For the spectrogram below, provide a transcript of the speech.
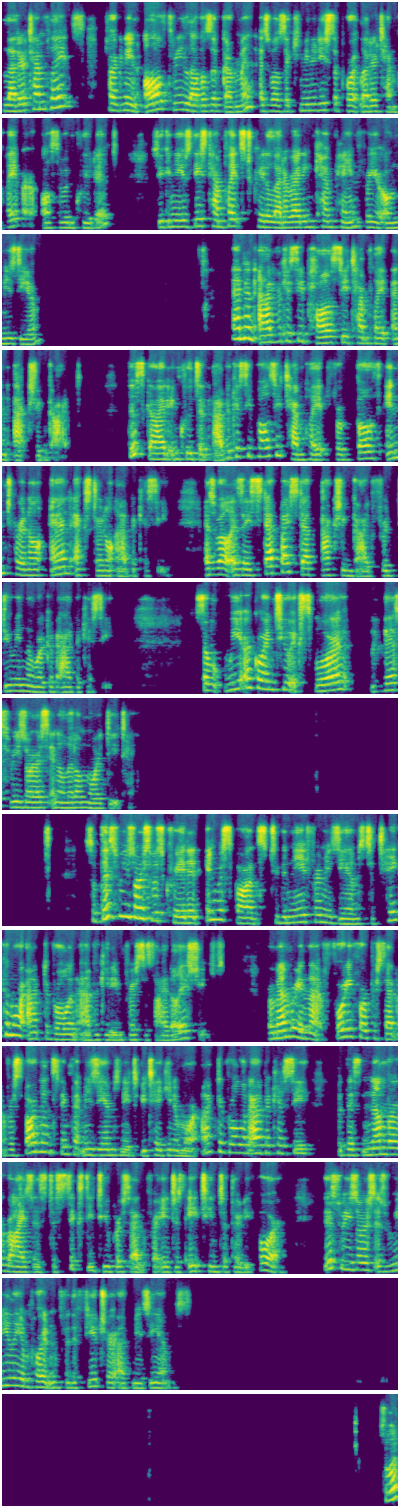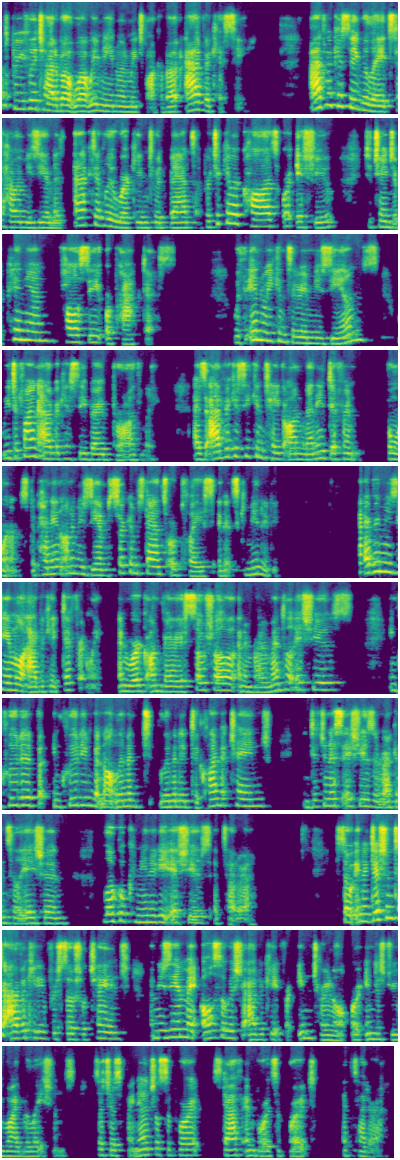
Letter templates targeting all three levels of government, as well as a community support letter template are also included. So you can use these templates to create a letter writing campaign for your own museum. And an advocacy policy template and action guide. This guide includes an advocacy policy template for both internal and external advocacy, as well as a step-by-step -step action guide for doing the work of advocacy. So we are going to explore this resource in a little more detail. So this resource was created in response to the need for museums to take a more active role in advocating for societal issues. Remembering that 44% of respondents think that museums need to be taking a more active role in advocacy, but this number rises to 62% for ages 18 to 34. This resource is really important for the future of museums. So let's briefly chat about what we mean when we talk about advocacy. Advocacy relates to how a museum is actively working to advance a particular cause or issue to change opinion, policy, or practice. Within Reconsidering Museums, we define advocacy very broadly, as advocacy can take on many different forms depending on a museum's circumstance or place in its community. Every museum will advocate differently and work on various social and environmental issues, included, but, including but not limit, limited to climate change, indigenous issues and reconciliation, local community issues, etc. So in addition to advocating for social change, a museum may also wish to advocate for internal or industry-wide relations, such as financial support, staff and board support, etc.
